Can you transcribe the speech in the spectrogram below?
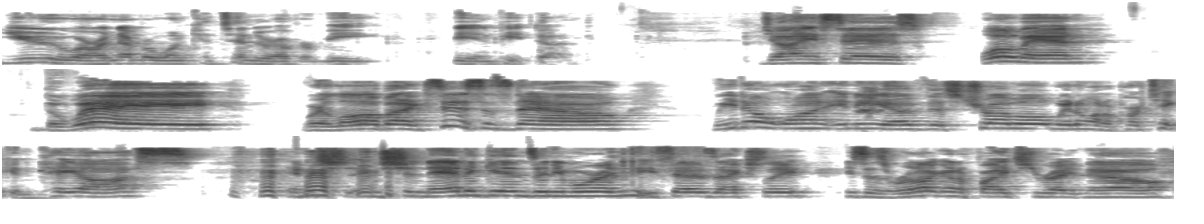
you are a number one contender over me, being Pete Dunne. Johnny says, "Whoa, man, the way we're law-abiding citizens now. We don't want any of this trouble. We don't want to partake in chaos and, sh- and shenanigans anymore." He says, "Actually, he says we're not going to fight you right now."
